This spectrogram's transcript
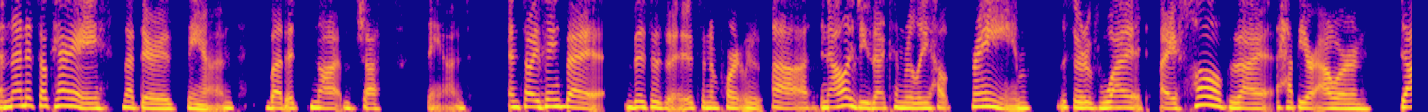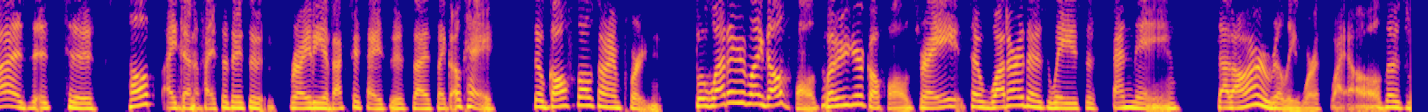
And then it's okay that there is sand, but it's not just sand. And so I think that this is, it's an important uh, analogy that can really help frame sort of what I hope that happier hour does is to help identify. So there's a variety of exercises that is like, okay, so golf balls are important, but what are my golf balls? What are your golf balls? Right. So what are those ways of spending that are really worthwhile? Those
